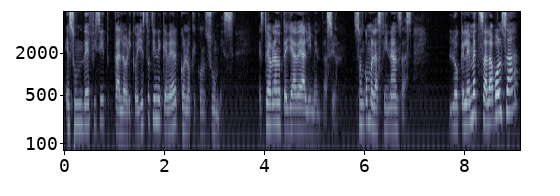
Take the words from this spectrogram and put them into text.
es un déficit calórico y esto tiene que ver con lo que consumes. Estoy hablándote ya de alimentación. Son como las finanzas. Lo que le metes a la bolsa,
